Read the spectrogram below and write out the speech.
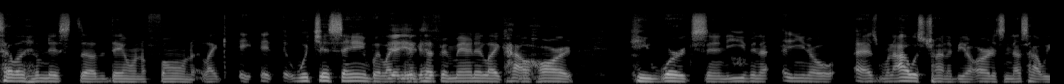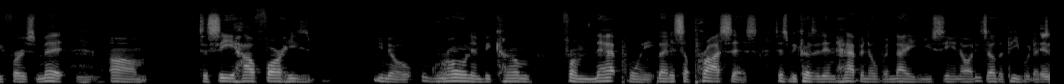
telling him this the other day on the phone, like it, it, what you're saying, but like Yeah, yeah, in a different manner, like how hard he works, and even uh, you know, as when I was trying to be an artist, and that's how we first met, Mhm. um, to see how far he's, you know, grown and become from that point. That it's a process, just because it didn't happen overnight, and you seeing all these other people that just,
